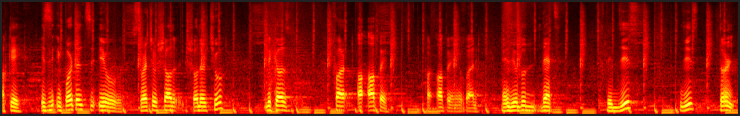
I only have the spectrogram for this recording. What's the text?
Okay. It's important you stretch your shoulder, shoulder too, because for open, for open your body. And you do that. This, this, turn.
